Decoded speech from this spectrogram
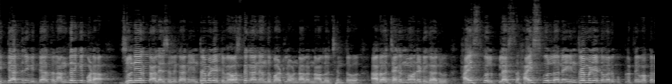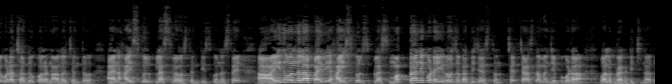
విద్యార్థిని విద్యార్థులందరికీ కూడా జూనియర్ కాలేజీలు కానీ ఇంటర్మీడియట్ వ్యవస్థ కానీ అందుబాటులో ఉండాలన్న ఆలోచనతో ఆ రోజు Jaganmohan Reddy garu high school plus high స్కూల్లోనే ఇంటర్మీడియట్ వరకు ప్రతి ఒక్కరు కూడా చదువుకోవాలన్న ఆలోచనతో ఆయన హై స్కూల్ ప్లస్ వ్యవస్థను తీసుకొని వస్తే ఆ ఐదు వందల పది హై స్కూల్స్ ప్లస్ మొత్తాన్ని కూడా ఈ రోజు రద్దు చేస్తాను చేస్తామని చెప్పి కూడా వాళ్ళు ప్రకటించినారు.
